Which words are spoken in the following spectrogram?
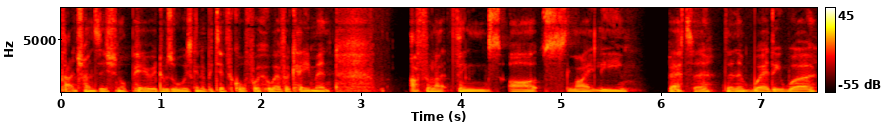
that transitional period was always going to be difficult for whoever came in. I feel like things are slightly better than where they were.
